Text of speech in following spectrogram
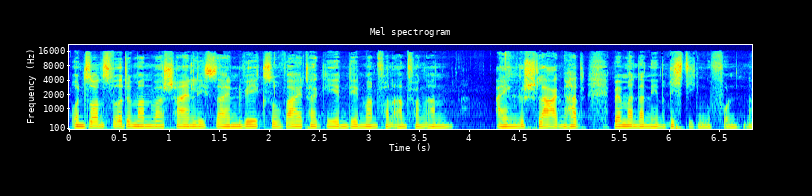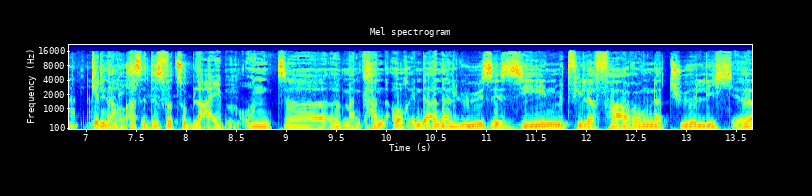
Und sonst würde man wahrscheinlich seinen Weg so weitergehen, den man von Anfang an eingeschlagen hat, wenn man dann den richtigen gefunden hat. Natürlich. Genau, also das wird so bleiben. Und äh, man kann auch in der Analyse sehen, mit viel Erfahrung natürlich, äh,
